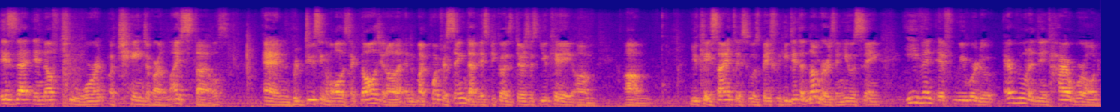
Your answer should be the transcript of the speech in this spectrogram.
is that enough to warrant a change of our lifestyles and reducing of all this technology and all that? And my point for saying that is because there's this UK um, um, UK scientist who was basically he did the numbers and he was saying even if we were to everyone in the entire world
